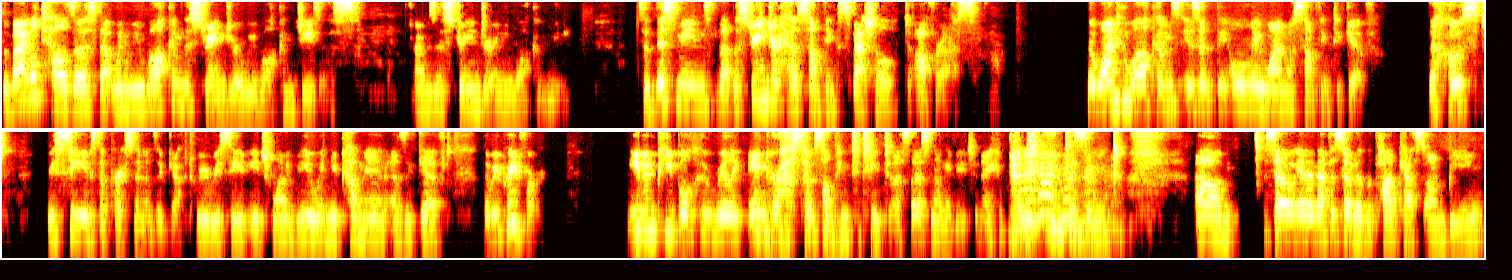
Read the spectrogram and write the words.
The Bible tells us that when we welcome the stranger, we welcome Jesus. I was a stranger and you welcomed me. So, this means that the stranger has something special to offer us. The one who welcomes isn't the only one with something to give. The host receives the person as a gift. We receive each one of you when you come in as a gift that we prayed for. Even people who really anger us have something to teach us. That's none of you tonight, but I'm just saying. Um, so, in an episode of the podcast on being,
